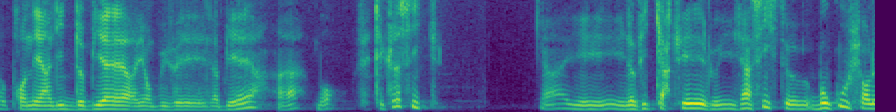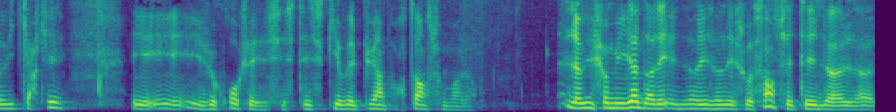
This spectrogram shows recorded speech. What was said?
on prenait un litre de bière et on buvait la bière. Hein. Bon, c'était classique. Hein, et, le vide-quartier, j'insiste beaucoup sur le vide-quartier. Et, je crois que c'était ce qui avait le plus important à ce moment-là. La vie familiale dans les, années 60, c'était la,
